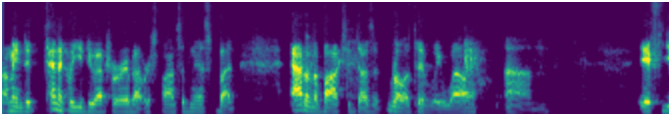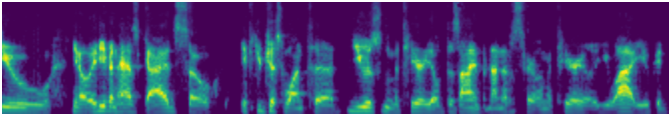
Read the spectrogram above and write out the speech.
I mean, technically you do have to worry about responsiveness, but out of the box, it does it relatively well. Um, if you you know it even has guides. So if you just want to use material design but not necessarily material ui you could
